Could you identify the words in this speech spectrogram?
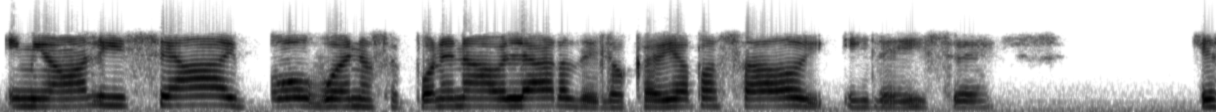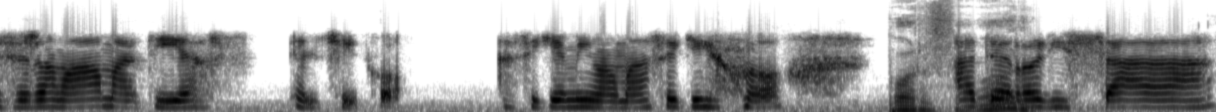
y mi mamá le dice, ay, po, bueno, se ponen a hablar de lo que había pasado y, y le dice que se llamaba Matías, el chico. Así que mi mamá se quedó Por aterrorizada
